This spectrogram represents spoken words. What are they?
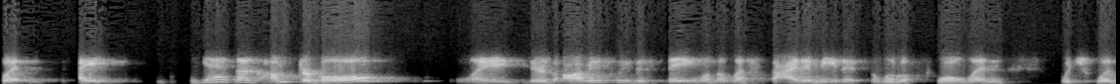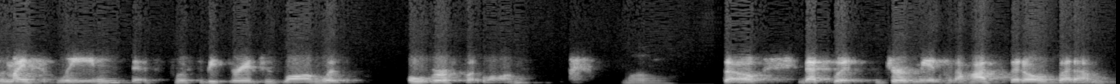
but I, yeah, it's uncomfortable like there's obviously this thing on the left side of me that's a little swollen, which was my spleen that's supposed to be three inches long, was over a foot long. Wow. So that's what drove me into the hospital. But um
